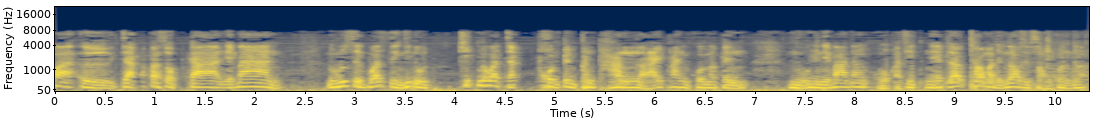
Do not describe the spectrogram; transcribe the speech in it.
ว่าเออจากประสบการณ์ในบ้านหนูรู้สึกว่าสิ่งที่หนูคิดไม่ว่าจากคนเป็นพันๆหลายพันคนมาเป็นหนูอยู่ในบ้านตั้งหกอาทิตย์เนี่ยแล้วเข้ามาถึงรอบสิบสองคนด้วย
